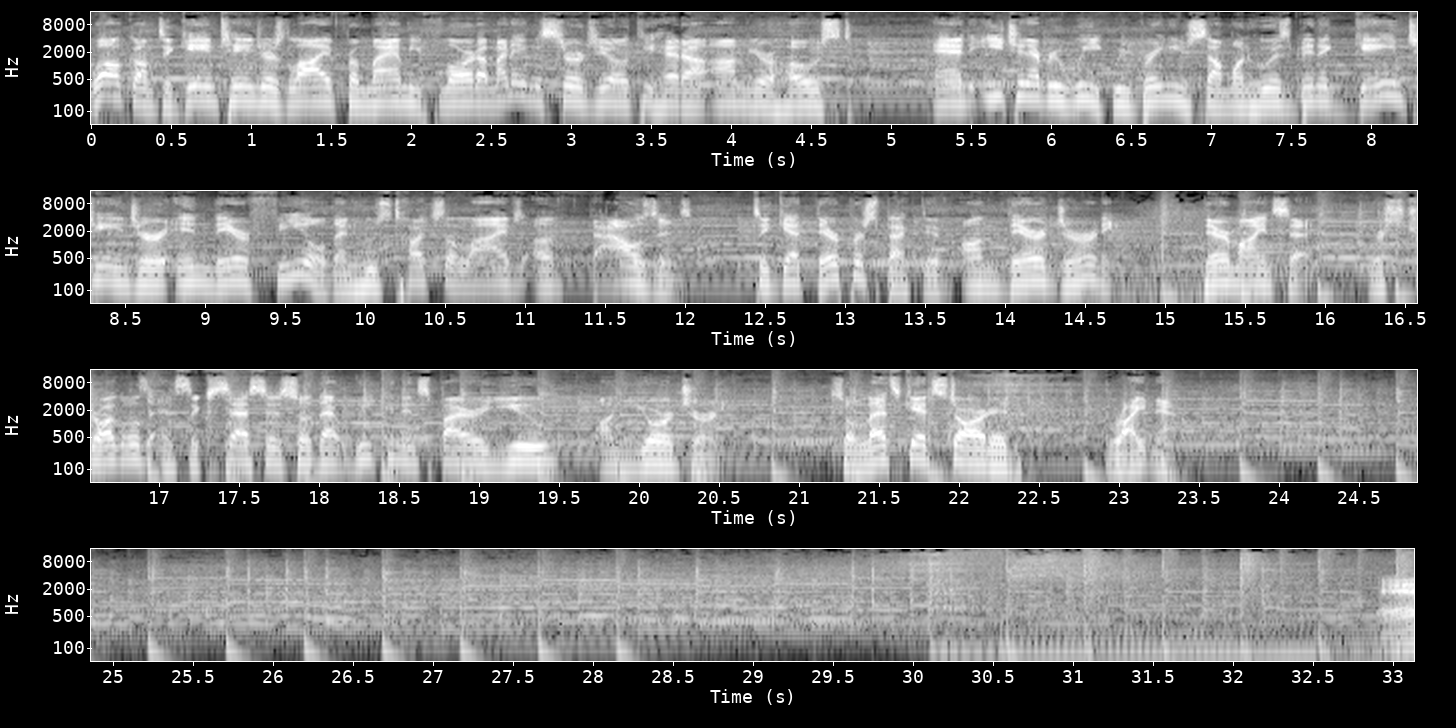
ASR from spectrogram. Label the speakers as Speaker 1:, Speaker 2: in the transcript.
Speaker 1: Welcome to Game Changers Live from Miami, Florida. My name is Sergio Tigera. I'm your host. And each and every week, we bring you someone who has been a game changer in their field and who's touched the lives of thousands to get their perspective on their journey, their mindset, their struggles and successes so that we can inspire you on your journey. So let's get started right now.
